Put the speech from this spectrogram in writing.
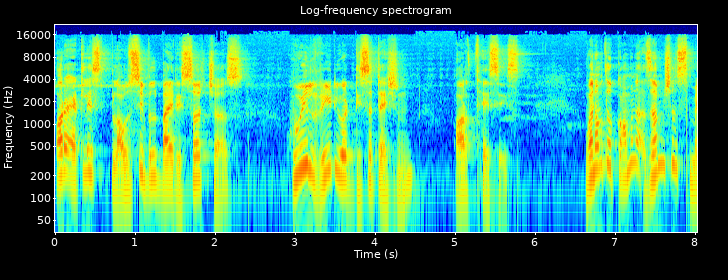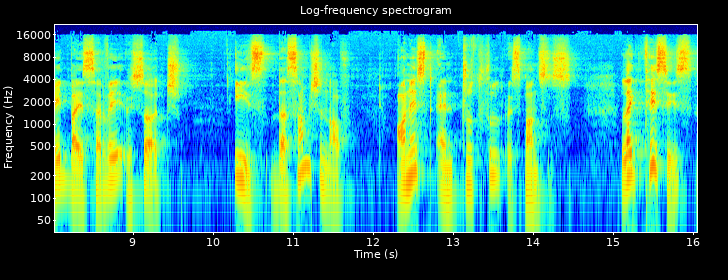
or at least plausible by researchers who will read your dissertation or thesis. One of the common assumptions made by survey research is the assumption of honest and truthful responses. Like thesis,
